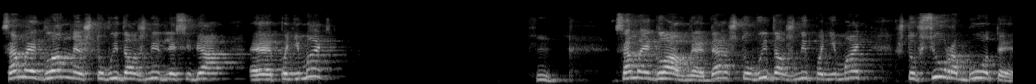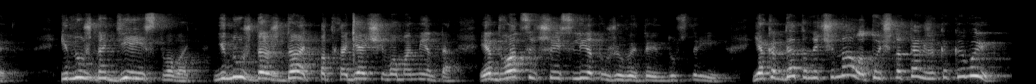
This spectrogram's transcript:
Самое главное, что вы должны для себя э, понимать, хм, самое главное, да, что вы должны понимать, что все работает. И нужно действовать, не нужно ждать подходящего момента. Я 26 лет уже в этой индустрии. Я когда-то начинала точно так же, как и вы.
